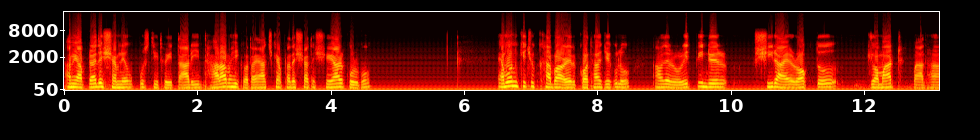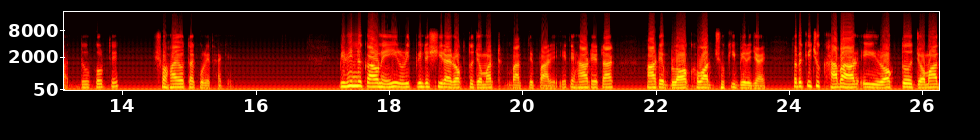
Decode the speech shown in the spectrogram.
আমি আপনাদের সামনে উপস্থিত হই তারই ধারাবাহিকতায়। আজকে আপনাদের সাথে শেয়ার করব এমন কিছু খাবারের কথা যেগুলো আমাদের হৃৎপিণ্ডের শিরায় রক্ত জমাট বাধা দূর করতে সহায়তা করে থাকে। বিভিন্ন কারণেই হৃৎপিণ্ডের শিরায় রক্ত জমাট বাঁধতে পারে। এতে হার্ট অ্যাটাক হার্টে ব্লক হওয়ার ঝুঁকি বেড়ে যায়। তবে কিছু খাবার এই রক্ত জমাট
